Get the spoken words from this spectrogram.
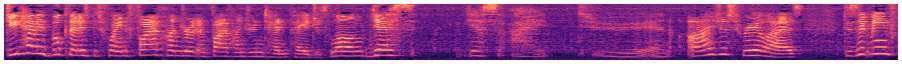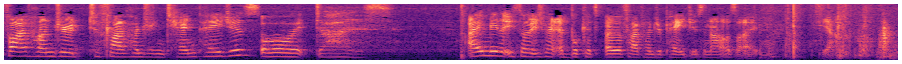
Do you have a book that is between 500 and 510 pages long? Yes, yes I do. And I just realized, does it mean 500 to 510 pages? Oh, it does. I immediately thought it just meant a book that's over 500 pages and I was like, yeah.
